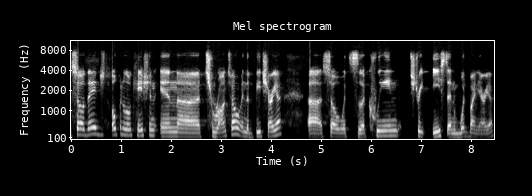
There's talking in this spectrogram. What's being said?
so they just opened a location in uh, Toronto in the beach area. Uh, so it's the Queen Street East and Woodbine area.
